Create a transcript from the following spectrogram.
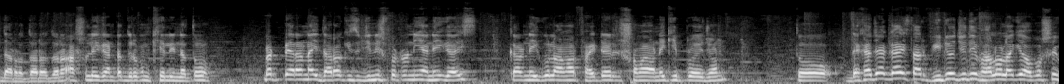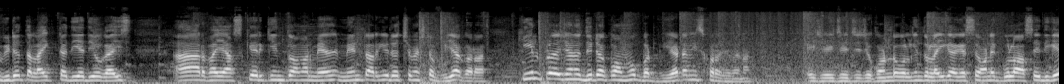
দাঁড়ো দাঁড়ো দাঁড়ো আসলে এই গানটা দুরকম খেলি না তো। বাট প্যারা নাই, দাঁড়াও, কিছু জিনিসপত্র নিয়ে নেই গাইস কারণ এইগুলো আমার ফাইটের সময় অনেকই প্রয়োজন। তো দেখা যাক গাইস আর ভিডিও যদি ভালো লাগে, অবশ্যই ভিডিওতে লাইকটা দিয়ে দিও গাইস আর ভাই, আজকের কিন্তু আমার মেন টার্গেট হচ্ছে ম্যাচটা ভুইয়া করা। কিল প্রয়োজনে দুইটা কম হোক বাট ভুইয়াটা মিস করা যাবে না। এই যে এই যে যে- গন্ডগোল কিন্তু লাইগা গেছে, অনেকগুলো আছে এদিকে।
